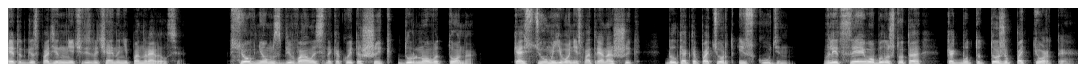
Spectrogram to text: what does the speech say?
Этот господин мне чрезвычайно не понравился. Все в нем сбивалось на какой-то шик дурного тона. Костюм его, несмотря на шик, был как-то потерт и скуден. В лице его было что-то как будто тоже потертое.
